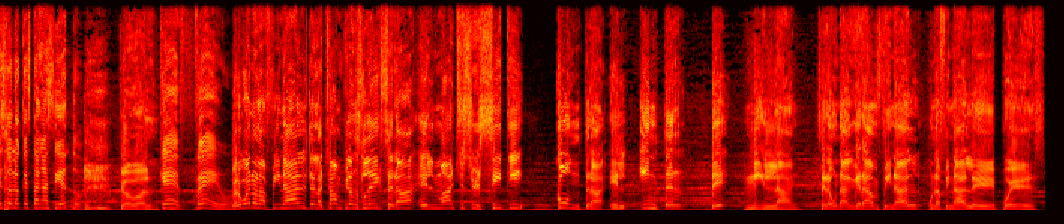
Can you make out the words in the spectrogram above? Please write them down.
Eso es lo que están haciendo. Cabal. Qué feo. Pero bueno, la final de la Champions League será el Manchester City contra el Inter de Milán. Será una gran final, una final eh, pues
